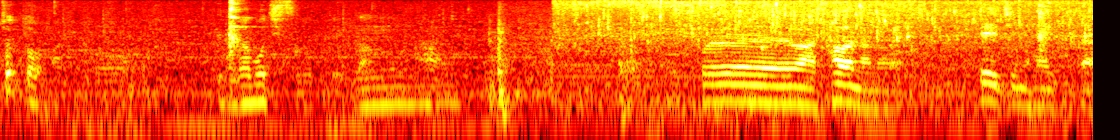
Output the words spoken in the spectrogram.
ちょっと長持ちするっていうか、これは川名の定地に入ったイ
